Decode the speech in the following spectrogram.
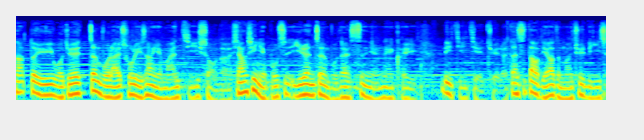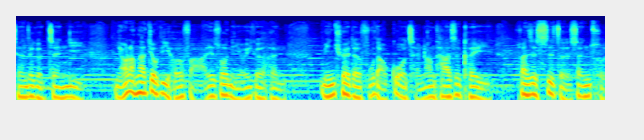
那对于我觉得政府来处理上也蛮棘手的，相信也不是一任政府在四年内可以立即解决的。但是到底要怎么去厘清这个争议？你要让它就地合法，就是说你有一个很明确的辅导过程，让它是可以算是适者生存。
